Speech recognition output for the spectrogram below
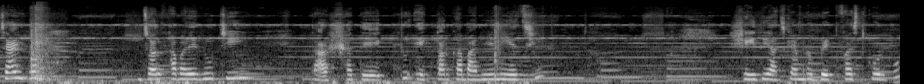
যাই হোক, জলখাবারের রুটি, তার সাথে একটু এক তরকা বানিয়ে নিয়েছি। সেই দিয়ে আজকে আমরা ব্রেকফাস্ট করব।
